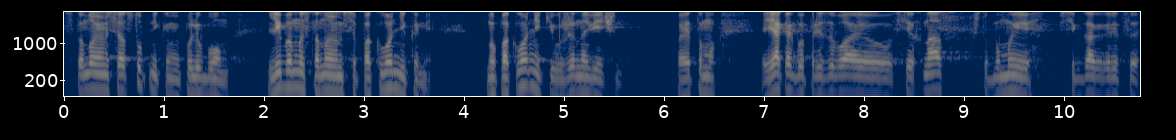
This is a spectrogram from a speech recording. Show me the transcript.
становимся отступниками по-любому, либо мы становимся поклонниками – но поклонники уже навечно. Поэтому я как бы призываю всех нас, чтобы мы всегда, как говорится,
